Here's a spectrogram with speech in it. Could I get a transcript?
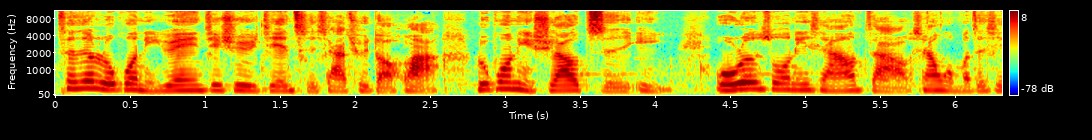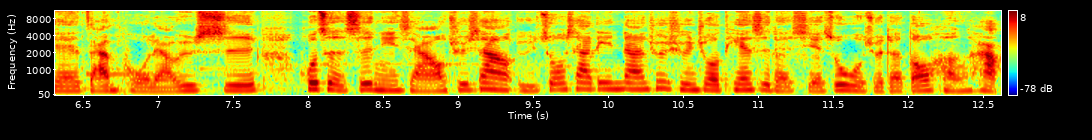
甚至如果你愿意继续坚持下去的话，如果你需要指引，无论说你想要找像我们这些占卜疗愈师，或者是你想要去向宇宙下订单，去寻求天使的协助，我觉得都很好。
